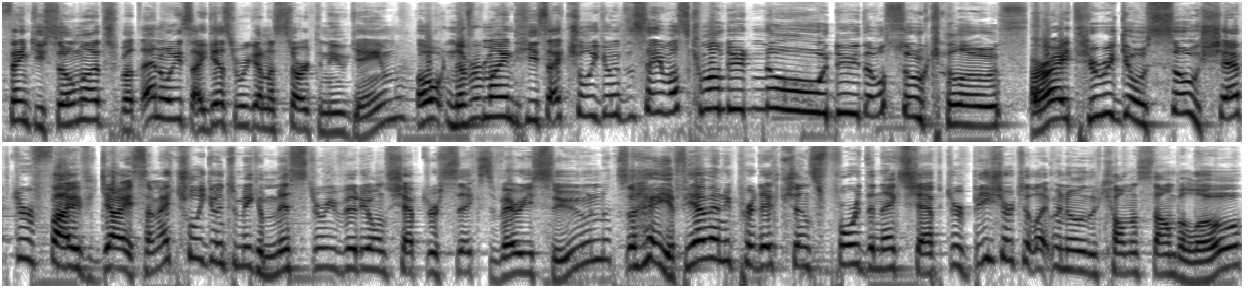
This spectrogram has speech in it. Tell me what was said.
Thank you so much, but anyways, I guess we're gonna start the new game. Oh, never mind, he's actually going to save us. Come on, dude. No, dude, that was so close. All right, here we go. So, chapter 5, guys, I'm actually going to make a mystery video on chapter 6 very soon. So, hey, if you have any predictions for the next chapter, be sure to let me know in the comments down below,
